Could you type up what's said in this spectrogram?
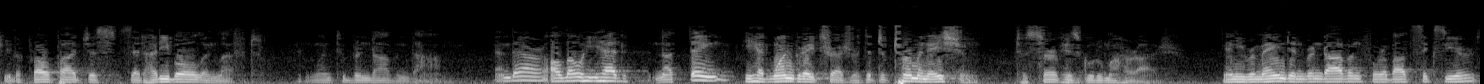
Srila Prabhupada just said Haribol and left and went to Vrindavan Dham. And there, although he had nothing, he had one great treasure, the determination to serve his Guru Maharaj. And he remained in Vrindavan for about six years.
